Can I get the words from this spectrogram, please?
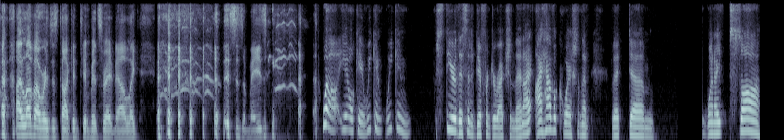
I love how we're just talking timbits right now. Like this is amazing. Well, yeah, okay, we can we can steer this in a different direction then. I, I have a question that that um, when I saw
